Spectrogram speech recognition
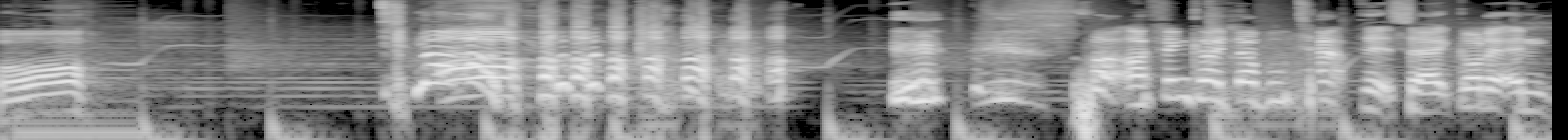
Oh. No! Oh! Fuck, I think I double tapped it, so it got it and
